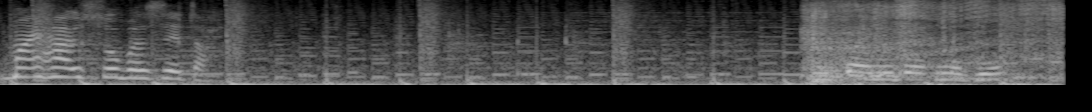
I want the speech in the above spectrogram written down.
Op Mijn huis op zitten. Nu kan niet tegen met je.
